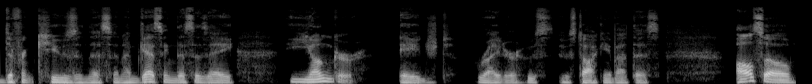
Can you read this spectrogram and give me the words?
different cues in this, and I'm guessing this is a younger aged writer who's who's talking about this. Also,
